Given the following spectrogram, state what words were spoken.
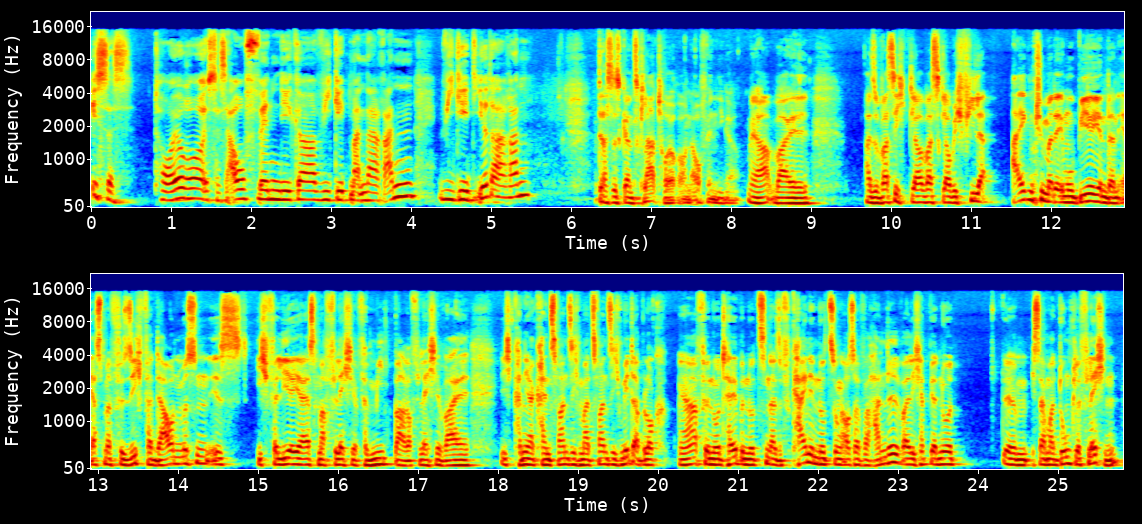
Ist das teurer? Ist das aufwendiger? Wie geht man da ran? Wie geht ihr daran? Das ist ganz klar teurer und aufwendiger. Ja, weil, also was ich glaube, was glaube ich viele Eigentümer der Immobilien dann erstmal für sich verdauen müssen, ist, ich verliere ja erstmal Fläche, vermietbare Fläche, weil ich kann ja kein 20 mal 20 Meter Block ja, für ein Hotel benutzen, also für keine Nutzung außer für Handel, weil ich habe ja nur, ähm, ich sag mal, dunkle Flächen.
